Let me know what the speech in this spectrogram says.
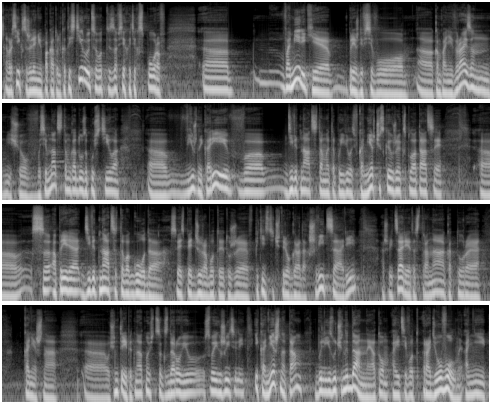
в России, к сожалению, пока только тестируется вот из-за всех этих споров. Э, в Америке прежде всего э, компания Verizon еще в 2018 году запустила, э, в Южной Корее в 19-м это появилось в коммерческой уже эксплуатации. Э, с апреля 2019 года связь 5G работает уже в 54 городах Швейцарии. А Швейцария — это страна, которая, конечно, э, очень трепетно относится к здоровью своих жителей. И, конечно, там были изучены данные о том, а эти вот радиоволны, они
